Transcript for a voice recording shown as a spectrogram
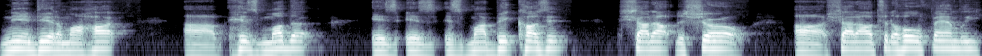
near and dear to my heart. Uh, his mother is is is my big cousin. Shout out to Cheryl. Uh, shout out to the whole family.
